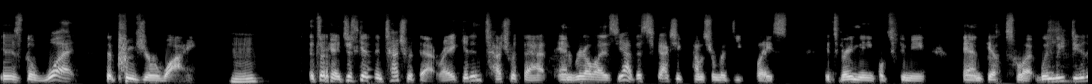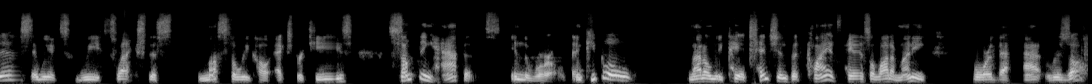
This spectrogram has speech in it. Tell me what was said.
is the what that proves your why. Mm-hmm. It's okay. Just get in touch with that, right? Get in touch with that and realize, yeah, this actually comes from a deep place. It's very meaningful to me. And guess what? When we do this and we, we flex this muscle we call expertise, something happens in the world. And people not only pay attention, but clients pay us a lot of money for that result.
